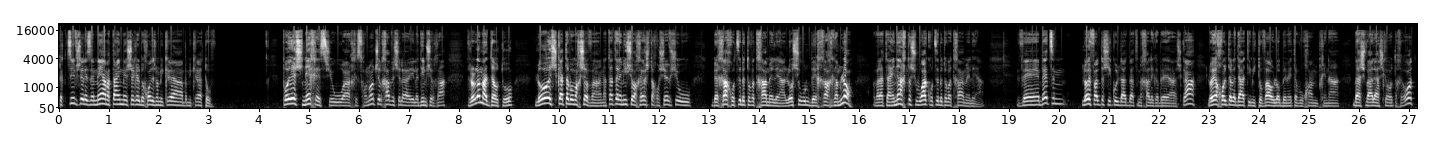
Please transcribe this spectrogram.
תקציב של איזה 100-200 שקל בחודש במקרה, במקרה הטוב. פה יש נכס שהוא החסכונות שלך ושל הילדים שלך, ולא למדת אותו, לא השקעת בו מחשבה, נתת למישהו אחר שאתה חושב שהוא בהכרח רוצה בטובתך המלאה, לא שהוא בהכרח גם לא, אבל אתה הנחת שהוא רק רוצה בטובתך המלאה, ובעצם לא הפעלת שיקול דעת בעצמך לגבי ההשקעה, לא יכולת לדעת אם היא טובה או לא באמת עבורך מבחינה, בהשוואה להשקעות אחרות,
